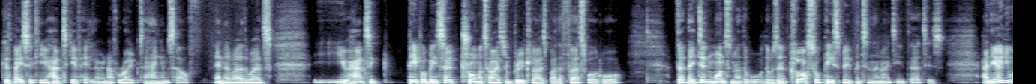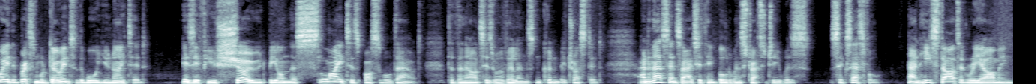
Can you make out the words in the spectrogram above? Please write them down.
because basically you had to give Hitler enough rope to hang himself. In other words, you had to. People had been so traumatized and brutalized by the First World War that they didn't want another war. There was a colossal peace movement in the 1930s. And the only way that Britain would go into the war united is if you showed beyond the slightest possible doubt that the Nazis were villains and couldn't be trusted. And in that sense, I actually think Baldwin's strategy was successful and he started rearming.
